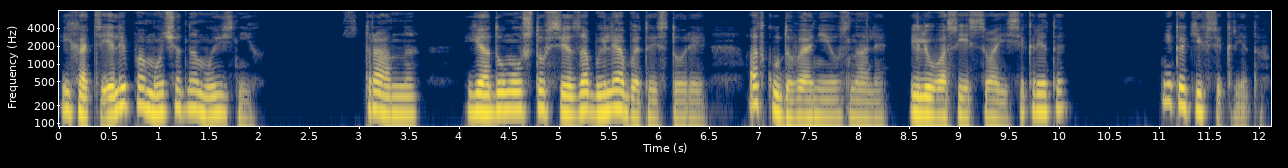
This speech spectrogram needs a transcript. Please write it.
и хотели помочь одному из них. Странно. Я думал, что все забыли об этой истории. Откуда вы о ней узнали? Или у вас есть свои секреты? Никаких секретов.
